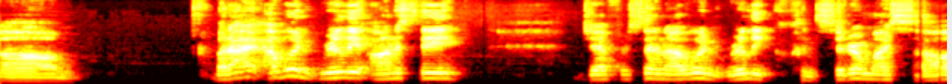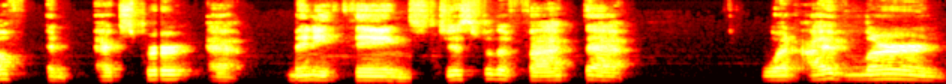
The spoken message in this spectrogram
Um, but I, I wouldn't really, honestly, Jefferson, I wouldn't really consider myself an expert at many things just for the fact that what I've learned,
